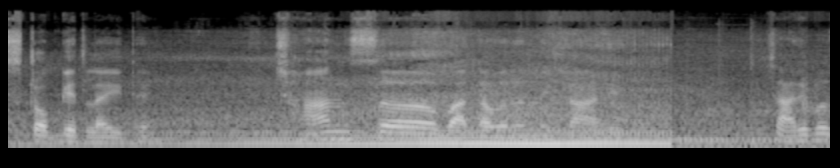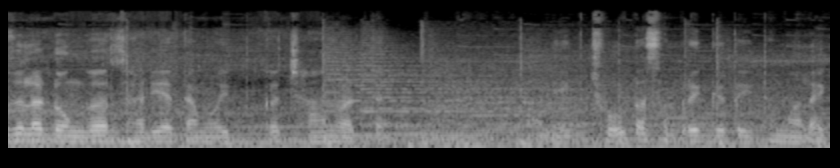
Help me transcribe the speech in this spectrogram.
स्टॉप घेतला इथे. छानसं वातावरण इथं आहे. चारी बाजूला डोंगर झाडी आहे त्यामुळे इतकं छान वाटतंय. आणि एक छोटासा ब्रेक घेतो इथं मला एक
